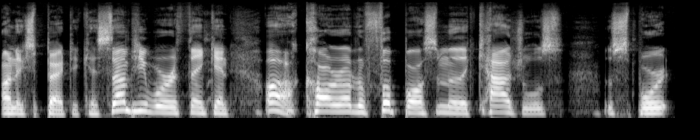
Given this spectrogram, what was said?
unexpected because some people were thinking, oh, Colorado football, some of the casuals of the sport.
